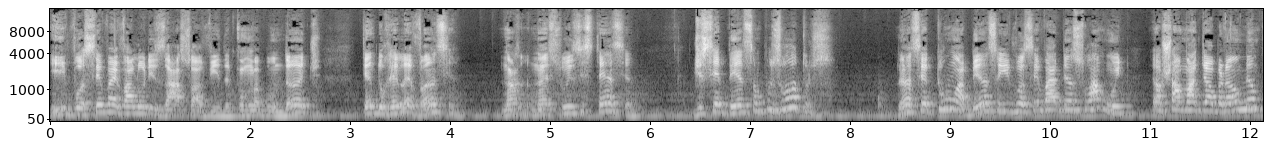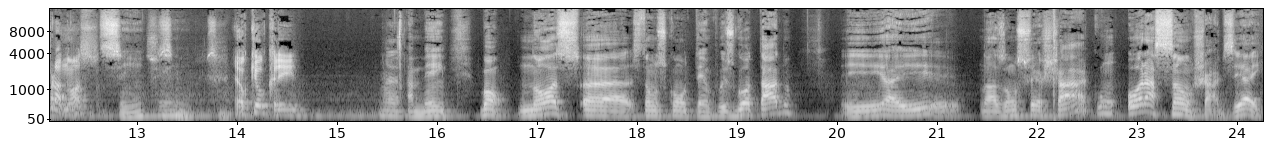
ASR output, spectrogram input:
E você vai valorizar a sua vida como abundante, tendo relevância na, na sua existência, de ser bênção para os outros. Né? Ser tu uma benção e você vai abençoar muito. É o chamado de Abraão mesmo para nós. Sim, sim, sim, É o que eu creio. É. Amém. Bom, nós uh, estamos com o tempo esgotado e aí nós vamos fechar com oração, Charles. E aí?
